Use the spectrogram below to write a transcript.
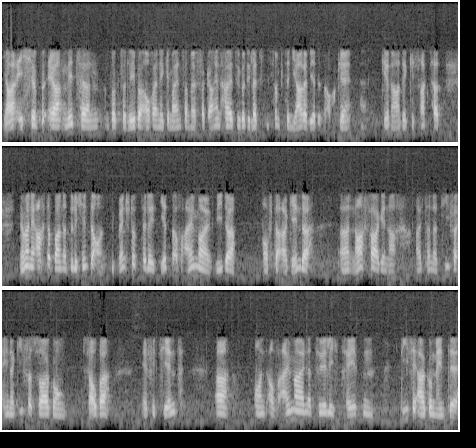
Ja, ich habe mit Herrn Dr. Leber auch eine gemeinsame Vergangenheit über die letzten 15 Jahre, wie er das auch ge gerade gesagt hat. Wir haben eine Achterbahn natürlich hinter uns. Die Brennstoffzelle ist jetzt auf einmal wieder auf der Agenda. Äh, Nachfrage nach alternativer Energieversorgung, sauber, effizient. Äh, und auf einmal natürlich treten diese Argumente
